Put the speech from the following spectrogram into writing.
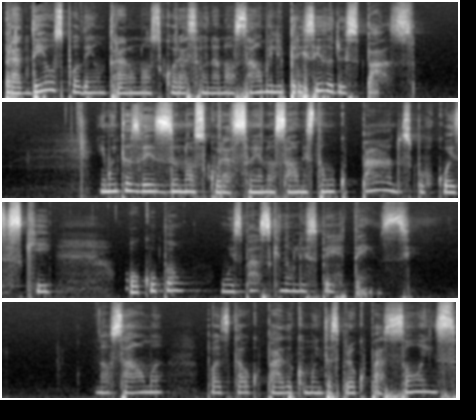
Para Deus poder entrar no nosso coração e na nossa alma, Ele precisa de espaço. E muitas vezes o nosso coração e a nossa alma estão ocupados por coisas que ocupam um espaço que não lhes pertence. Nossa alma pode estar ocupada com muitas preocupações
